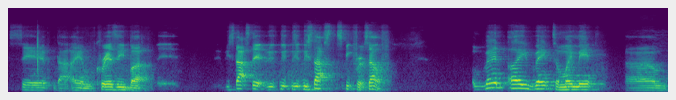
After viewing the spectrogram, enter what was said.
say that I am crazy, but the stats, the, the, the stats speak for itself when I went to my mate um,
